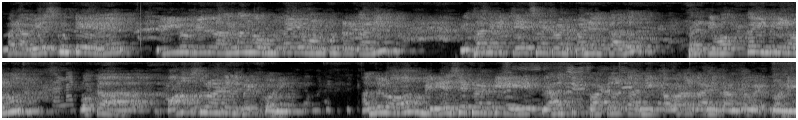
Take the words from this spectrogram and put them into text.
మరి అవి వేసుకుంటే ఇల్లు వీధులు అందంగా ఉంటాయేమో అనుకుంటారు కానీ నిజానికి చేసినటువంటి పని కాదు. ప్రతి ఒక్క ఇంటిలోనూ ఒక బాక్స్ లాంటిది పెట్టుకొని అందులో మీరు వేసేటువంటి ప్లాస్టిక్ బాటిల్ కానీ కవర్లు కానీ దాంట్లో పెట్టుకొని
